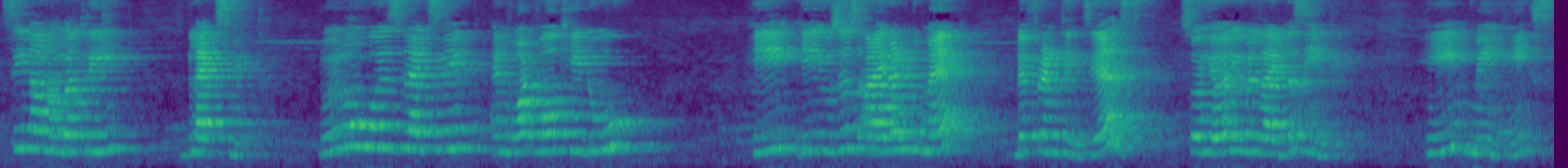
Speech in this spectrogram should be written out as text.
See now number 3 blacksmith. Do you know who is blacksmith and what work he do? He he uses iron to make different things yes? So here you will write the same thing. He makes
